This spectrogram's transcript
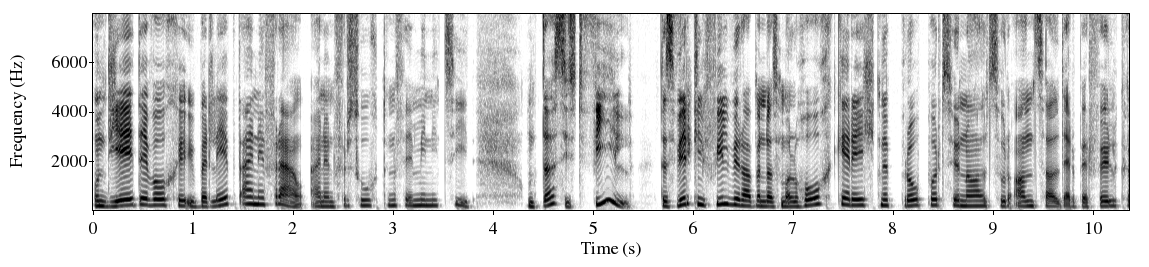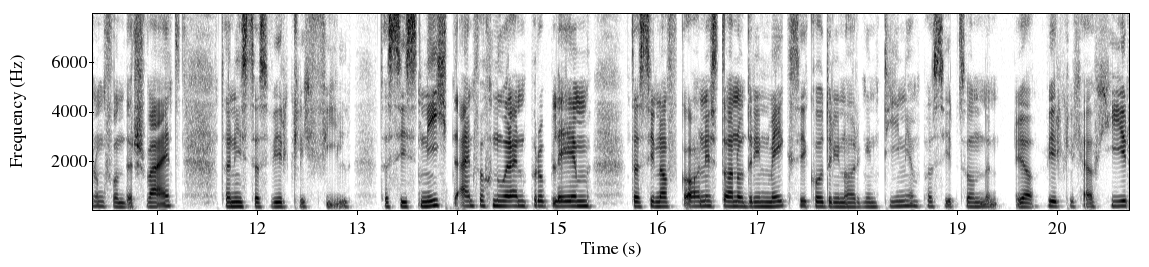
Und jede Woche überlebt eine Frau einen versuchten Feminizid. Und das ist viel. Das ist wirklich viel. Wir haben das mal hochgerechnet, proportional zur Anzahl der Bevölkerung von der Schweiz. Dann ist das wirklich viel. Das ist nicht einfach nur ein Problem, das in Afghanistan oder in Mexiko oder in Argentinien passiert, sondern ja, wirklich auch hier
